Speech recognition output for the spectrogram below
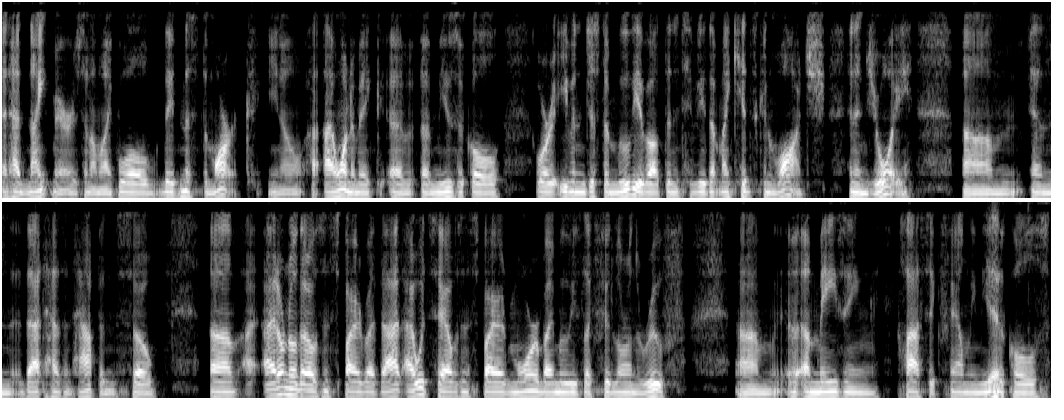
and had nightmares. And I'm like, well, they've missed the mark. You know, I, I want to make a, a, musical or even just a movie about the nativity that my kids can watch and enjoy, um, and that hasn't happened. So. Um, I, I, don't know that I was inspired by that. I would say I was inspired more by movies like Fiddler on the Roof, um, amazing classic family musicals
